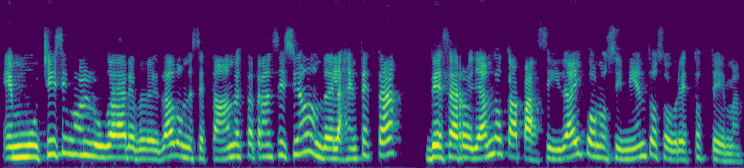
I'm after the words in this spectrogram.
en muchísimos lugares, ¿verdad? Donde se está dando esta transición, donde la gente está desarrollando capacidad y conocimiento sobre estos temas.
